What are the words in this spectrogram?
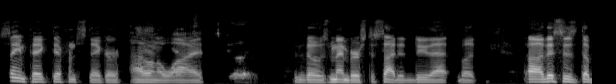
Same pick, different sticker. I don't know why those members decided to do that, but uh this is the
